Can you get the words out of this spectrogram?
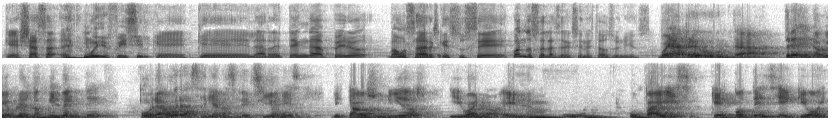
que ya es muy difícil que, que la retenga, pero vamos a ver qué sucede. ¿Cuándo son las elecciones de Estados Unidos? Buena pregunta. 3 de noviembre del 2020, por ahora serían las elecciones de Estados Unidos y bueno, en un, un país que es potencia y que hoy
